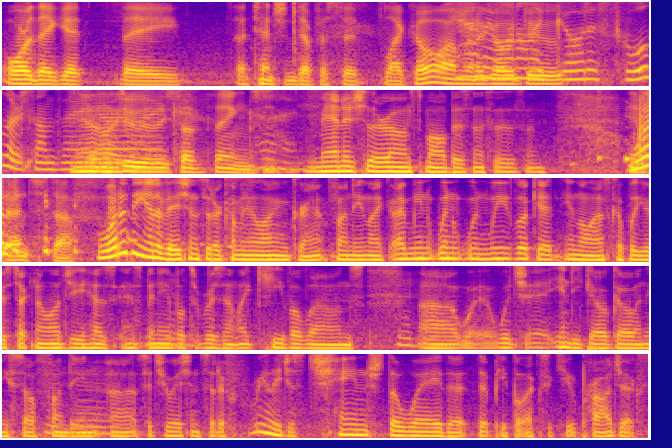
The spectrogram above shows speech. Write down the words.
or they get they attention deficit like oh I'm yeah, going to go to do like, go to school or something. Yeah, or or, do like- these other things, God. Manage their own small businesses and what invent stuff. What are the innovations that are coming along in grant funding? Like, I mean, when, when we look at in the last couple of years, technology has, has been able to present like Kiva loans, uh, w- which uh, Indiegogo and these self funding uh, situations that have really just changed the way that, that people execute projects.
